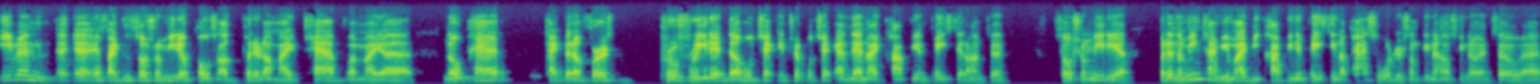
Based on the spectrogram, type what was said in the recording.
even uh, if I do social media posts I'll put it on my tab on my uh, notepad, type it up first, proofread it, double check it, triple check, and then I copy and paste it onto social media. But in the meantime, you might be copying and pasting a password or something else, you know, and so. Uh,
